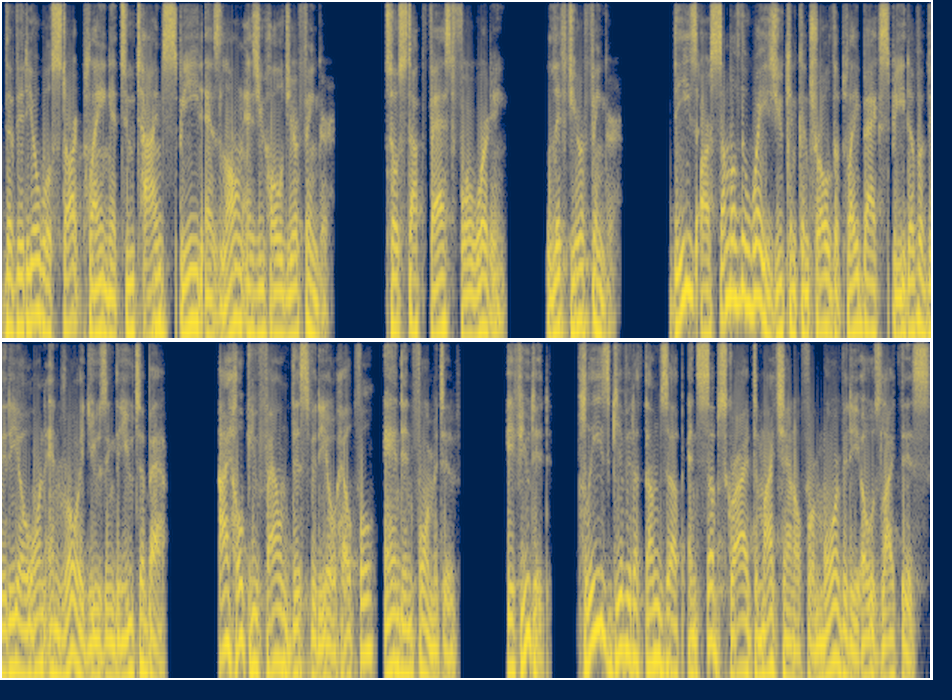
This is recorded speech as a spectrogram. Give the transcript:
The video will start playing at two times speed as long as you hold your finger. So stop fast forwarding. Lift your finger. These are some of the ways you can control the playback speed of a video on Android using the YouTube app. I hope you found this video helpful and informative. If you did, please give it a thumbs up and subscribe to my channel for more videos like this.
